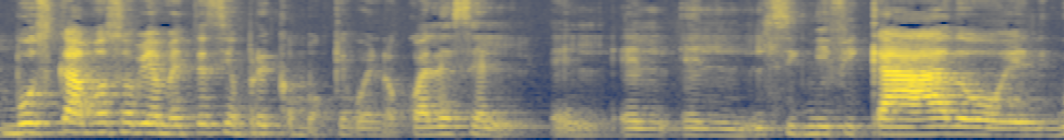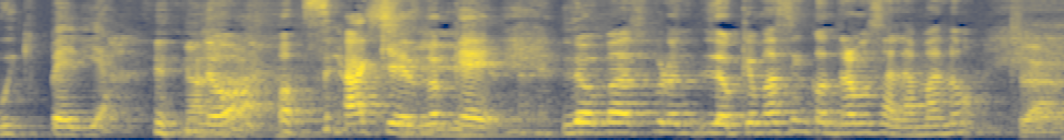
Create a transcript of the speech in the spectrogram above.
Buscamos obviamente siempre como que, bueno, cuál es el, el significado en Wikipedia, ¿no? O sea, que es lo que, lo, más, lo que más encontramos a la mano. Claro.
